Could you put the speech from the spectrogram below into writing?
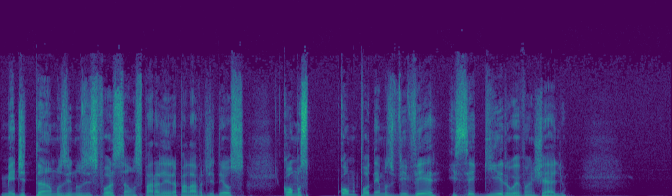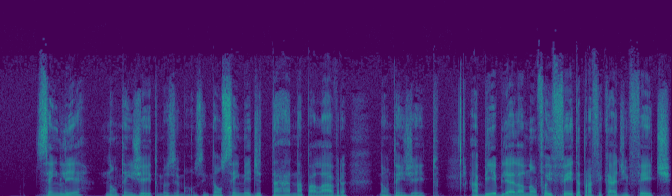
meditamos e nos esforçamos para ler a palavra de Deus, como, como podemos viver e seguir o Evangelho? Sem ler, não tem jeito, meus irmãos. Então, sem meditar na palavra, não tem jeito. A Bíblia ela não foi feita para ficar de enfeite.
